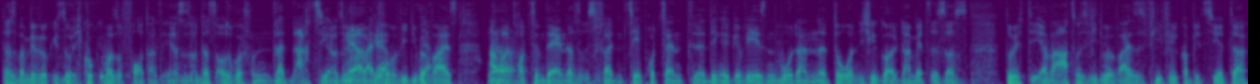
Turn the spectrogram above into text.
Das ist bei mir wirklich so. Ich gucke immer sofort als erstes. Und das auch sogar schon seit den 80ern, also Ja, weit okay. vom Videobeweis. Aber Ja. trotzdem, Dan, das ist vielleicht ein 10% der Dinge gewesen, wo dann ne, Tore nicht gegolten haben. Jetzt ist das durch die Erwartung des Videobeweises viel, viel komplizierter.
